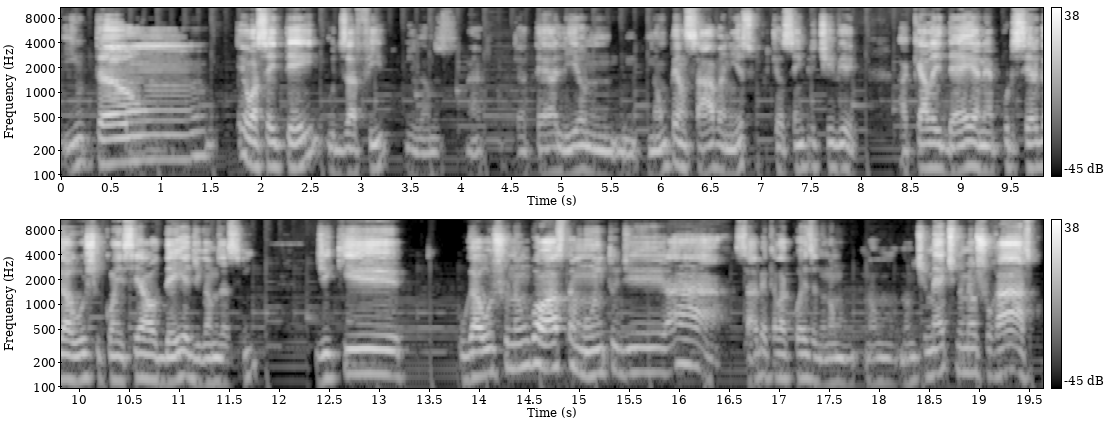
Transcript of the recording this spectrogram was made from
Então, eu aceitei o desafio, digamos, né? Até ali eu não pensava nisso, porque eu sempre tive aquela ideia, né, por ser gaúcho e conhecer a aldeia, digamos assim, de que o gaúcho não gosta muito de, ah, sabe aquela coisa, não, não, não te mete no meu churrasco,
